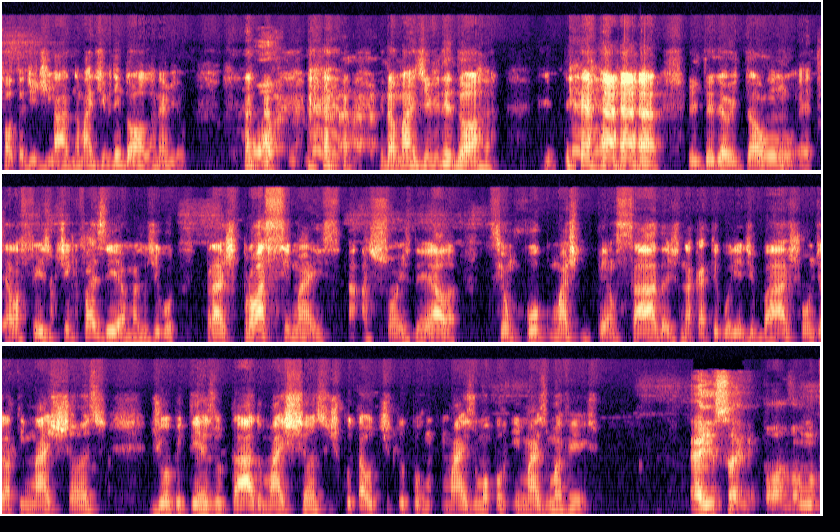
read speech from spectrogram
falta de dinheiro, ainda mais dívida em dólar, né, meu? ainda mais dívida em dólar. Entendeu? Então, é, ela fez o que tinha que fazer, mas eu digo, para as próximas ações dela, ser um pouco mais pensadas na categoria de baixo, onde ela tem mais chances de obter resultado, mais chances de disputar o título por mais uma e mais uma vez. É isso aí, pô, vamos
